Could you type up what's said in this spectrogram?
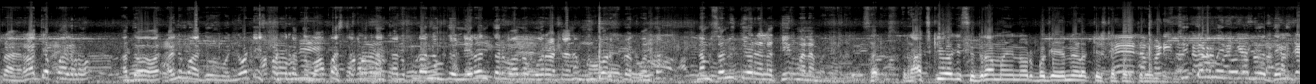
ಪ್ರ- ರಾಜ್ಯಪಾಲರು ಅದು ಅನುಮ ಅದು ನೋಟಿಸ್ ಕೊಟ್ಟಿರೋದು ವಾಪಸ್ ತಗೊಳ್ಳೋ ತನಕ ಕೂಡ ನಮ್ದು ನಿರಂತರವಾದ ಹೋರಾಟನ ಮುಂದುವರಿಸಬೇಕು ಅಂತ ನಮ್ಮ ಸಮಿತಿಯವರೆಲ್ಲ ತೀರ್ಮಾನ ಮಾಡಿದ್ರು. ಸರ್ ರಾಜಕೀಯವಾಗಿ ಸಿದ್ದರಾಮಯ್ಯನವ್ರ ಬಗ್ಗೆ ಏನು ಹೇಳಕ್ಕೆ ಇಷ್ಟಪಡ್ತೀರಿ? ಸಿದ್ದರಾಮಯ್ಯ ದಲಿತ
